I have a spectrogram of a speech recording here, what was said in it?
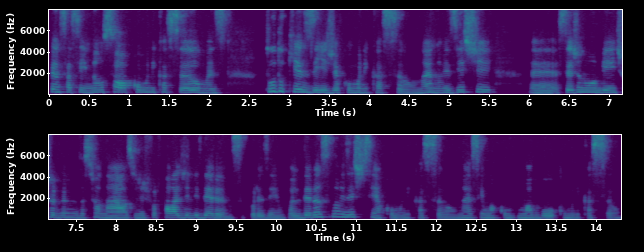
pensar assim, não só a comunicação, mas tudo que exige a comunicação, né? Não existe é, seja no ambiente organizacional, se a gente for falar de liderança, por exemplo, a liderança não existe sem a comunicação, né? sem uma, uma boa comunicação.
